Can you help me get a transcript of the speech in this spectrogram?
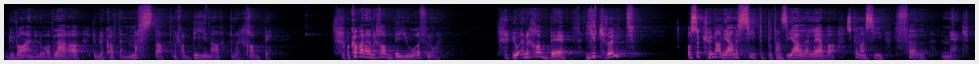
Du var en lovlærer. Du ble kalt en mester, en rabbiner, en rabbi. Og Hva var det en rabbi gjorde for noe? Jo, En rabbi gikk rundt, og så kunne han gjerne si til potensielle elever så kunne han si 'følg meg'.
